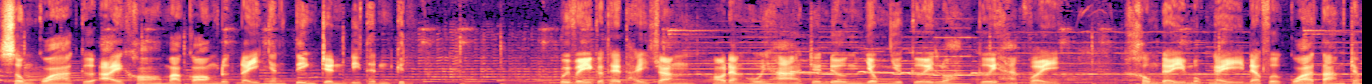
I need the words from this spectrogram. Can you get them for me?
xông qua cửa ải khó mà còn được đẩy nhanh tiến trình đi thỉnh kinh. Quý vị có thể thấy rằng họ đang hối hả trên đường giống như cưỡi loan, cưỡi hạt vậy. Không đầy một ngày đã vượt qua 800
